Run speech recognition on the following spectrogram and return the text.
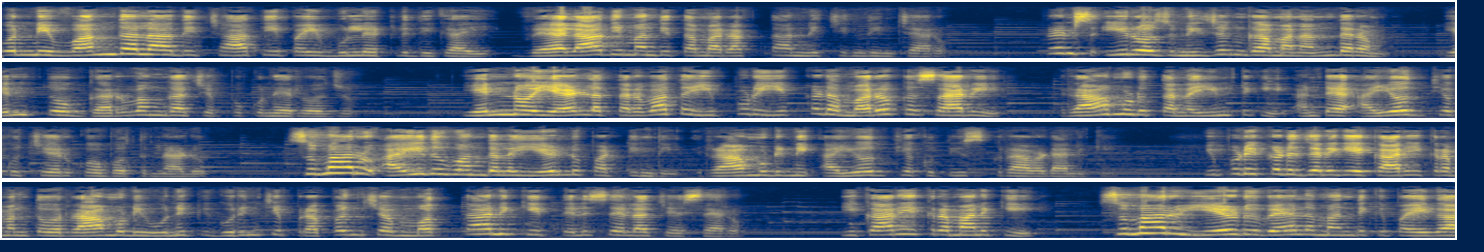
కొన్ని వందలాది ఛాతీపై బుల్లెట్లు దిగాయి. వేలాది మంది తమ రక్తాన్ని చిందించారు. ఫ్రెండ్స్ ఈరోజు నిజంగా మనందరం ఎంతో గర్వంగా చెప్పుకునే రోజు. ఎన్నో ఏళ్ళ తర్వాత ఇప్పుడు ఇక్కడ మరొకసారి రాముడు తన ఇంటికి అంటే అయోధ్యకు చేరుకోబోతున్నాడు. సుమారు ఐదు వందల ఏళ్ళు పట్టింది రాముడిని అయోధ్యకు తీసుకురావడానికి. ఇప్పుడు ఇక్కడ జరిగే కార్యక్రమంతో రాముడి ఉనికి గురించి ప్రపంచం మొత్తానికి తెలిసేలా చేశారు. ఈ కార్యక్రమానికి సుమారు ఏడు వేల మందికి పైగా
